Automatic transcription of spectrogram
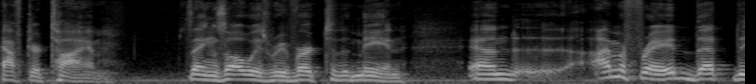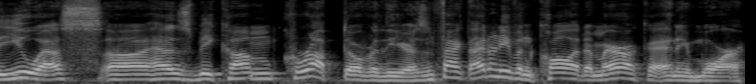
after time. Things always revert to the mean. And uh, I'm afraid that the U.S. Uh, has become corrupt over the years. In fact, I don't even call it America anymore.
